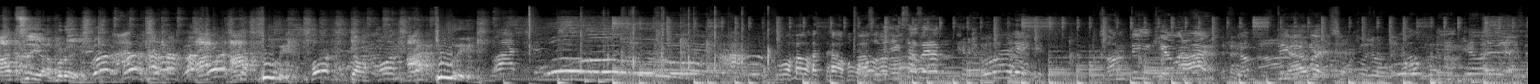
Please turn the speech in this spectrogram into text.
熱いは古い。熱い。熱い。暑い。完璧極まりない。やばい。完璧極まりない。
